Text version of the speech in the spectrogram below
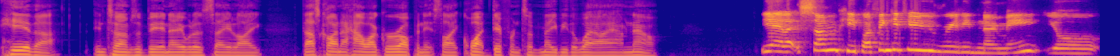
hear that in terms of being able to say like that's kind of how I grew up and it's like quite different to maybe the way I am now? Yeah, like some people, I think if you really know me, you're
